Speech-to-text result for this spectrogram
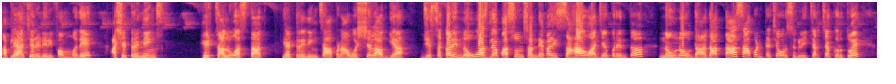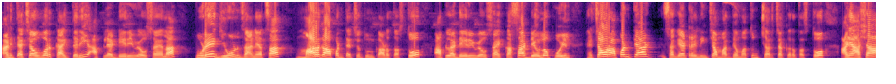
आपल्या आचार्य डेअरी फार्ममध्ये असे ट्रेनिंग्स हे चालू असतात. ह्या ट्रेनिंगचा आपण अवश्य लाभ घ्या. जे सकाळी नऊ वाजल्यापासून संध्याकाळी सहा वाजेपर्यंत नऊ नऊ दहा दहा तास आपण त्याच्यावर सगळी चर्चा करतोय आणि त्याच्यावर काहीतरी आपल्या डेअरी व्यवसायाला पुढे घेऊन जाण्याचा मार्ग आपण त्याच्यातून काढत असतो. आपला डेअरी व्यवसाय कसा डेव्हलप होईल ह्याच्यावर आपण त्या सगळ्या ट्रेनिंगच्या माध्यमातून चर्चा करत असतो आणि अशा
